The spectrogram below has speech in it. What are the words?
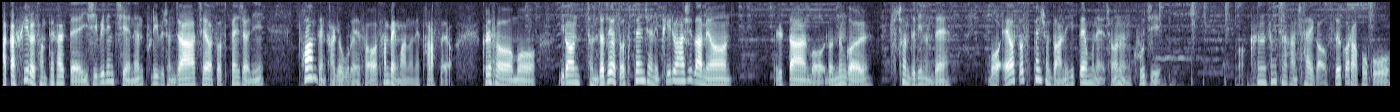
아까 휠을 선택할 때 21인치에는 프리뷰 전자 제어 서스펜션이 포함된 가격으로 해서 300만 원에 팔았어요. 그래서 뭐 이런 전자 제어 서스펜션이 필요하시다면 일단 뭐 넣는 걸 추천드리는데 뭐 에어 서스펜션도 아니기 때문에 저는 굳이 뭐 큰 승차감 차이가 없을 거라 보고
